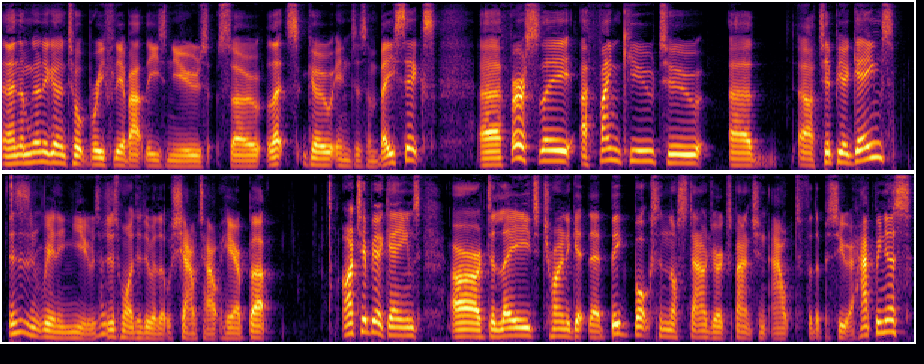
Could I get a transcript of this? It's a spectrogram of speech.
and I'm going to go and talk briefly about these news. So let's go into some basics. Uh, firstly, a thank you to uh, Artipia Games. This isn't really news. I just wanted to do a little shout out here, but Artipia Games are delayed trying to get their big box and nostalgia expansion out for the Pursuit of Happiness.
